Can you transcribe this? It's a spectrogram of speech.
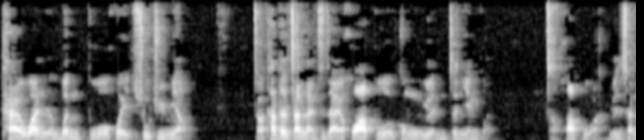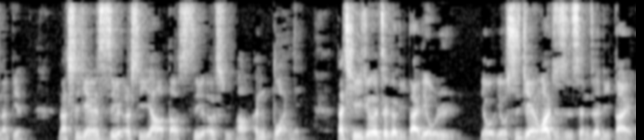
台湾文博会数据庙啊，它的展览是在花博公园珍宴馆啊，花博啊，圆山那边。那时间是四月二十一号到四月二十五号，很短呢。那其实就是这个礼拜六日，有有时间的话，就只剩这礼拜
